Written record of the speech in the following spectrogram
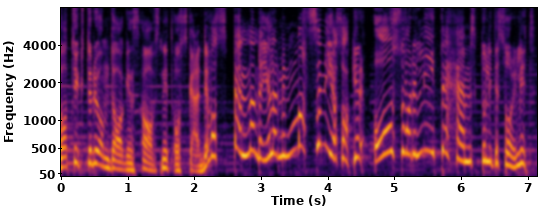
Vad tyckte du om dagens avsnitt, Oscar? Det var spännande! Jag lärde mig massa nya saker och så var det lite hemskt och lite sorgligt.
